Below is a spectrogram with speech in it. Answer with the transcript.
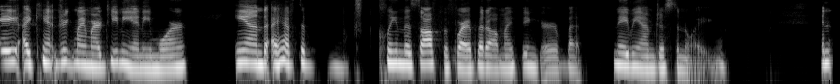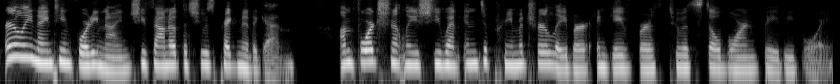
I can't drink my martini anymore. And I have to clean this off before I put it on my finger, but maybe I'm just annoying. In early 1949, she found out that she was pregnant again. Unfortunately, she went into premature labor and gave birth to a stillborn baby boy.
